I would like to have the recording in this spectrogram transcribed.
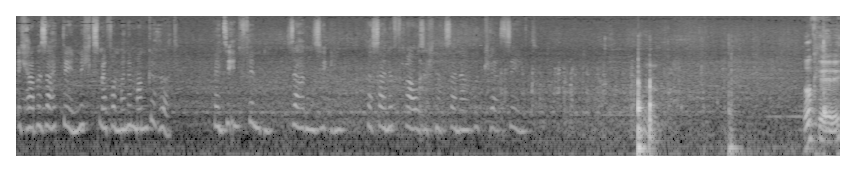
Ich habe seitdem nichts mehr von meinem Mann gehört. Wenn Sie ihn finden, sagen Sie ihm, dass seine Frau sich nach seiner Rückkehr sehnt. Okay.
